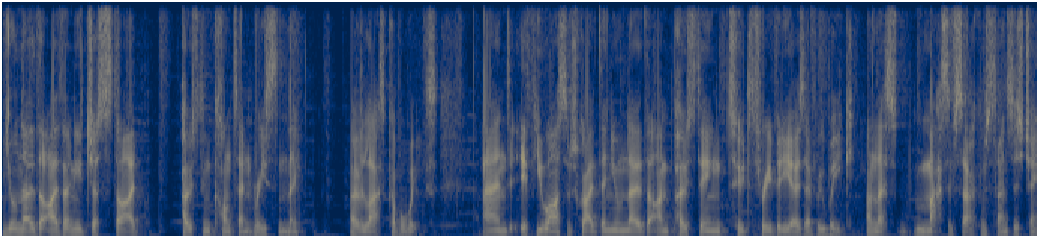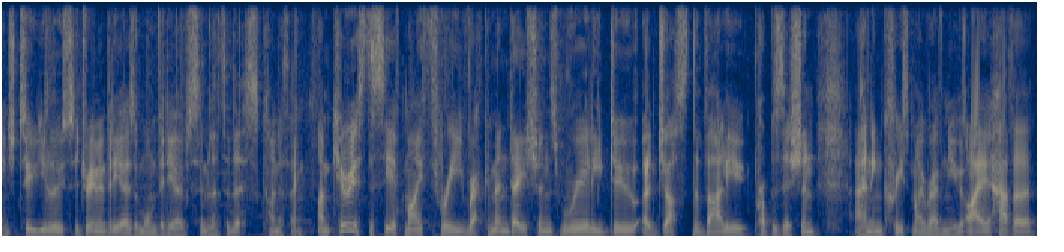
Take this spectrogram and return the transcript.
you'll know that I've only just started posting content recently over the last couple weeks. And if you are subscribed, then you'll know that I'm posting two to three videos every week, unless massive circumstances change. Two you lucid dreaming videos and one video similar to this kind of thing. I'm curious to see if my three recommendations really do adjust the value proposition and increase my revenue. I have a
